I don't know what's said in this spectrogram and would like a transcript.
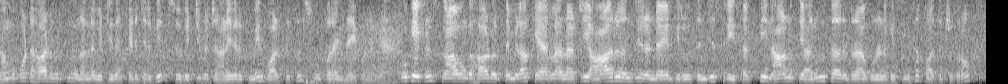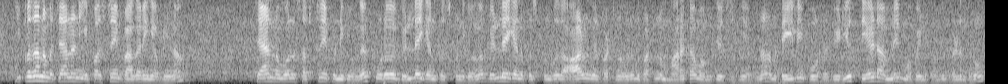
நம்ம போட்ட ஹார்ட் ஒர்க்கு நல்ல வெற்றி தான் கிடைச்சிருக்கு. ஸோ வெற்றி பெற்ற அனைவருக்குமே வாழ்த்துக்கள். சூப்பராக என்ஜாய் பண்ணுங்கள் ஓகே ஃப்ரெண்ட்ஸ் நான் உங்கள் ஹார்ட் ஒர்க் தமிழா கேரளா லாட்ரி ஆறு அஞ்சு ரெண்டாயிரத்தி இருபத்தஞ்சு ஸ்ரீ சக்தி நானூற்றி அறுபத்தாறு ட்ரா கொண்ட கெஸிங்ஸை பார்த்துட்ருக்குறோம். இப்போ தான் நம்ம சேனல் நீங்கள் ஃபஸ்ட் டைம் பார்க்குறீங்க அப்படின்னா சேனலை முதல்ல சப்ஸ்கிரைப் பண்ணிக்கோங்க. கூடவே பெல் ஐக்கான் ப்ரெஸ் பண்ணிக்கோங்க. பெல் ஐக்கானை ப்ரெஸ் பண்ணும்போது ஆளுங்கிற பட்டன் வரும் அந்த பட்டனை மறக்காமல் அமுத்தி வச்சுக்கிங்க அப்படின்னா நம்ம டெய்லியும் போடுற வீடியோ தேடாமலே மொபைலுக்கு வந்து விழுந்துடும்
